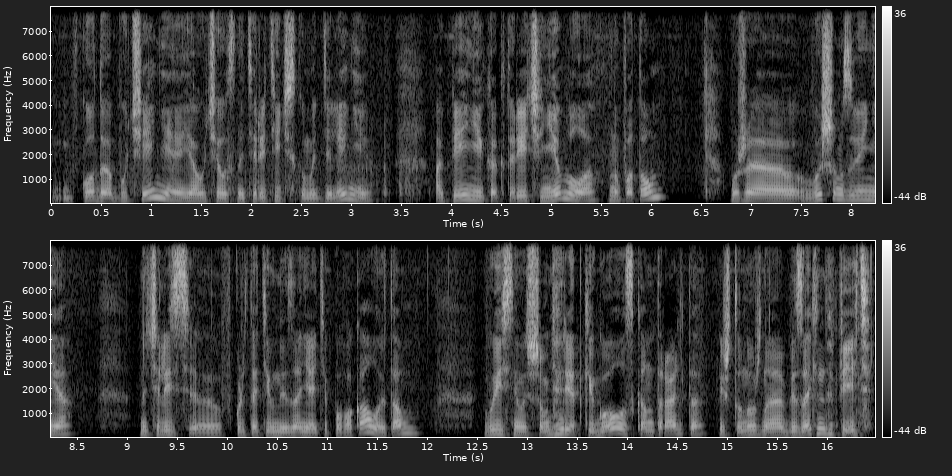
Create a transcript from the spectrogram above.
в годы обучения я училась на теоретическом отделении. О пении как-то речи не было, но потом уже в высшем звене начались э, факультативные занятия по вокалу, и там выяснилось, что у меня редкий голос, контральто, и что нужно обязательно петь.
